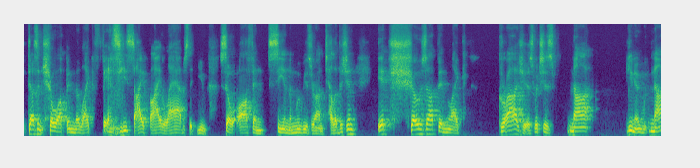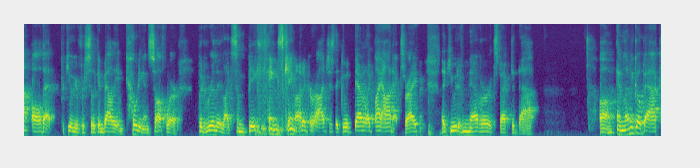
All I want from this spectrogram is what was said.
it doesn't show up in the like fancy sci-fi labs that you so often see in the movies or on television. It shows up in like garages, which is not, you know, not all that peculiar for Silicon Valley and coding and software, but really like some big things came out of garages that you would never like bionics, right? Like you would have never expected that. Um, and let me go back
